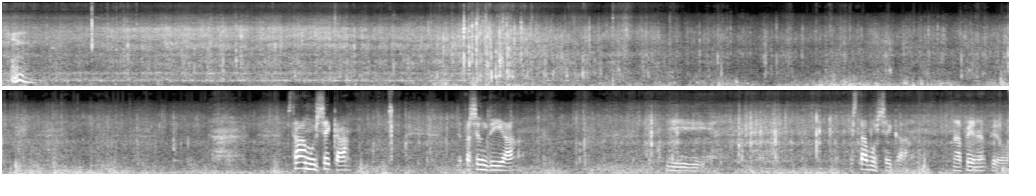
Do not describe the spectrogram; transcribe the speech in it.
Estaba muy seca, le pasé un día y está muy seca, una pena, pero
